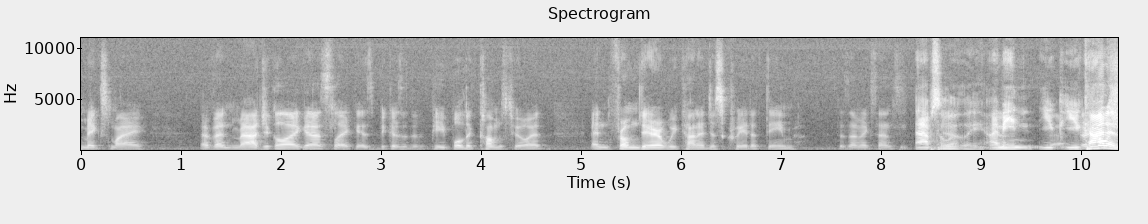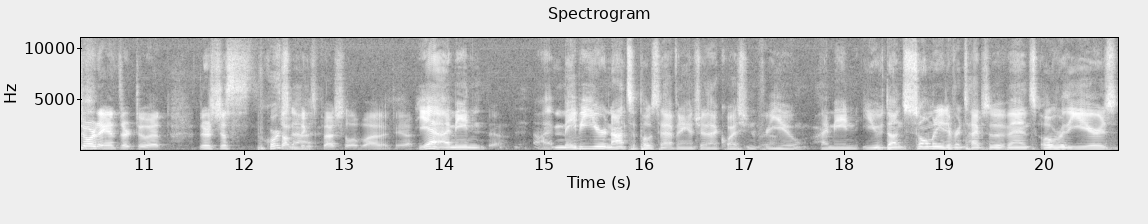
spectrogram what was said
makes my event magical, I guess, like is because of the people that comes to it. And from there we kind of just create a theme. Does that make sense? Absolutely. I mean, you Yeah. you There's kind no of short answer to it. There's just Of course something not. special about it. Yeah. Yeah, I mean, Yeah. Maybe you're not supposed to have an answer to that question for you. I mean, you've done so many different types of events over the years,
